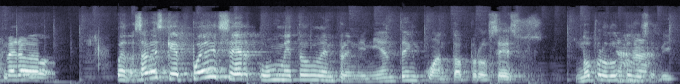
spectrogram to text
que pero- todo- Bueno, ¿sabes qué? Puede ser un método de emprendimiento en cuanto a procesos, no productos o Ajá. servicios.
